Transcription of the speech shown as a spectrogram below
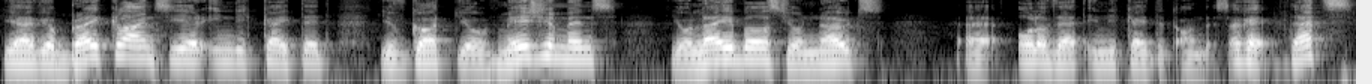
You have your break lines here indicated. You've got your measurements, your labels, your notes, uh, all of that indicated on this. Okay, that's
